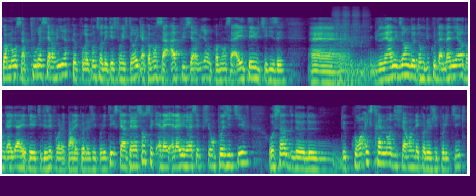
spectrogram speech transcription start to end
comment ça pourrait servir que pour répondre sur des questions historiques à comment ça a pu servir ou comment ça a été utilisé. Euh, je vous donner un exemple de, donc, du coup, de la manière dont Gaïa a été utilisée pour par l'écologie politique. Ce qui est intéressant, c'est qu'elle a, elle a eu une réception positive au sein de, de, courants extrêmement différents de l'écologie politique.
